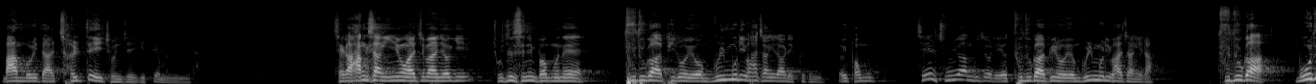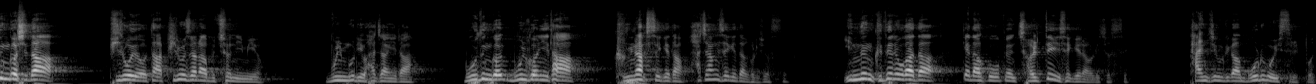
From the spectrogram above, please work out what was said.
만물이 다 절대의 존재이기 때문입니다. 제가 항상 인용하지만 여기 조질 스님 법문에 두두가 비로요 물물이 화장이라 그랬거든요. 여기 법문 제일 중요한 구절이에요. 두두가 비로요 물물이 화장이라. 두두가 모든 것이 다 비로요 다 비로자나 부처님이요. 물물이 화장이라. 모든 것 물건이 다 극락세계다, 화장세계다 그러셨어요. 있는 그대로가 다 깨닫고 보면 절대의 세계라 그러셨어요. 단지 우리가 모르고 있을 뿐.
